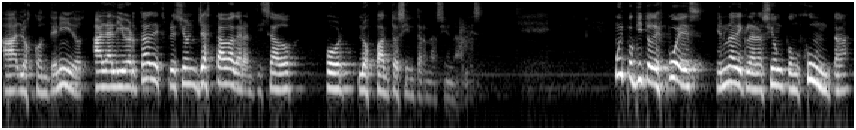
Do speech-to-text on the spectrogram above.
a los contenidos, a la libertad de expresión ya estaba garantizado por los pactos internacionales. Muy poquito después, en una declaración conjunta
